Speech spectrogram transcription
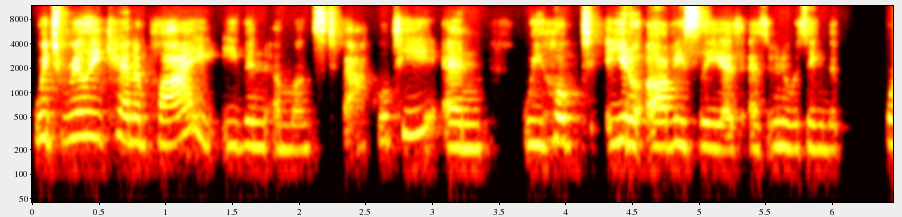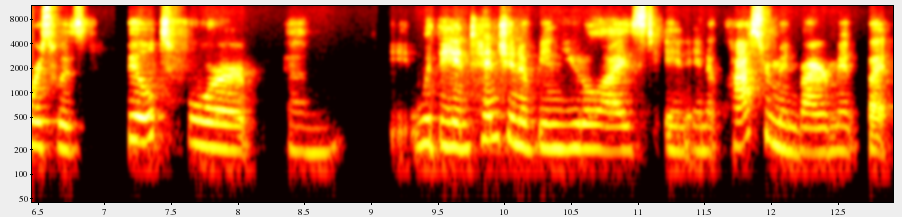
which really can apply even amongst faculty? And we hoped, you know, obviously, as as Una was saying, the course was built for um, with the intention of being utilized in in a classroom environment, but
